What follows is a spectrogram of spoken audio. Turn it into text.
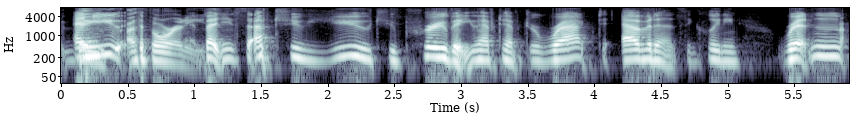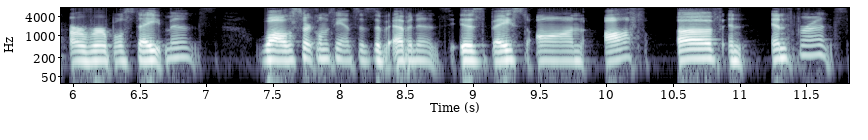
the And you- authorities. But it's up to you to prove it. You have to have direct evidence, including written or verbal statements, while the circumstances of evidence is based on off of an inference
